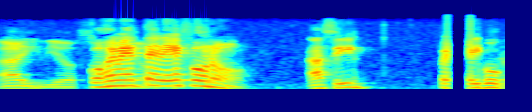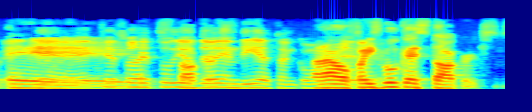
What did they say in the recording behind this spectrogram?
Ay, Dios. Cógeme el teléfono. Así. Facebook. Eh, Es que esos estudios de hoy en día están como. Para los que- Facebook Stalkers.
